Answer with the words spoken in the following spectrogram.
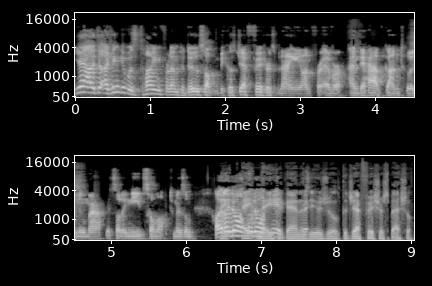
Yeah, I, th- I think it was time for them to do something because Jeff Fisher's been hanging on forever, and they have gone to a new market, so they need some optimism. I, I don't, eight I don't eight hate, again as usual. The Jeff Fisher special.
